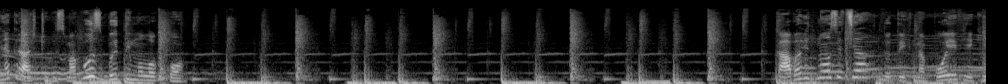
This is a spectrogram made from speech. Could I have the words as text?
для кращого смаку збити молоко. Кава відноситься до тих напоїв, які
